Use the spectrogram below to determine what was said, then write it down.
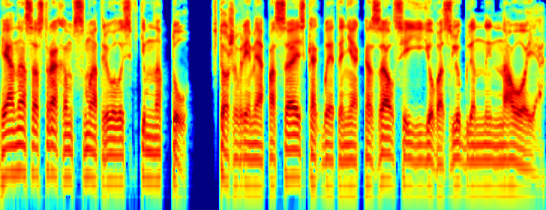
И она со страхом всматривалась в темноту, в то же время опасаясь, как бы это ни оказался ее возлюбленный Наоя.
